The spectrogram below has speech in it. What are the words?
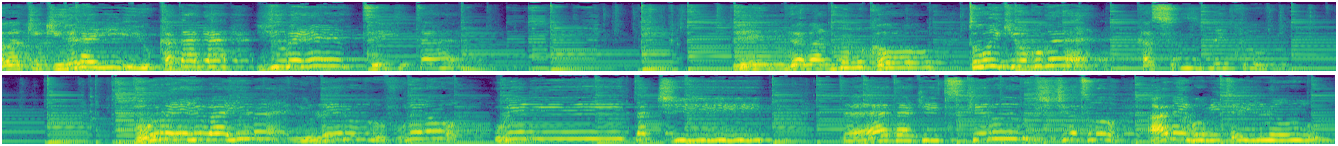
乾ききれない浴衣が揺れていた。縁側の向こう遠い記憶が霞んでく。俺は今揺れる船の上に立ち叩きつける。7月の雨を見ている。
